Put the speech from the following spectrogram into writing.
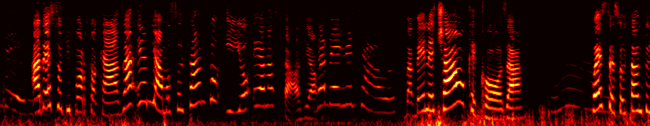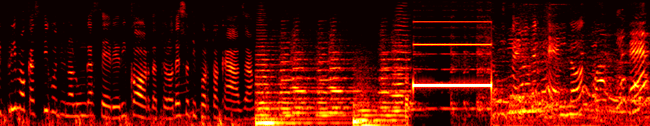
bene. Adesso ti porto a casa e andiamo soltanto io e Anastasia. Va bene, ciao. Va bene, ciao, che cosa? Questo è soltanto il primo castigo di una lunga serie, ricordatelo, adesso ti porto a casa. Ti stai divertendo? Eh?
